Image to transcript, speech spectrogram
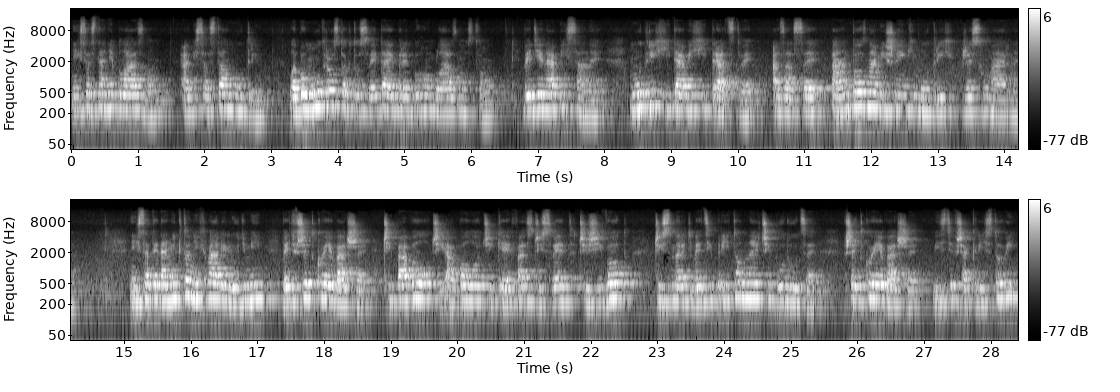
nech sa stane bláznom aby sa stal múdrym. Lebo múdrosť tohto sveta je pred Bohom bláznostvom. Veď je napísané, múdry chytá v chytráctve a zase pán pozná myšlienky múdrych, že sú márne. Nech sa teda nikto nechváli ľuďmi, veď všetko je vaše, či Pavol, či Apollo, či Kéfas, či svet, či život, či smrť, veci prítomné, či budúce. Všetko je vaše, vy ste však Kristovi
